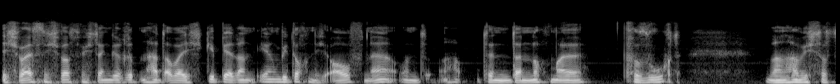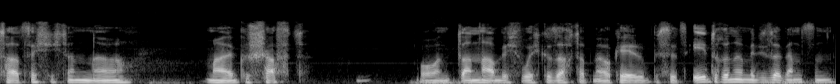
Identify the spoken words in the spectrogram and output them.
ich weiß nicht, was mich dann geritten hat, aber ich gebe ja dann irgendwie doch nicht auf, ne? Und habe dann, dann nochmal versucht. Und dann habe ich das tatsächlich dann äh, mal geschafft. Und dann habe ich, wo ich gesagt habe, okay, du bist jetzt eh drinne mit dieser ganzen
